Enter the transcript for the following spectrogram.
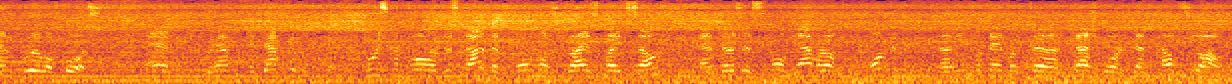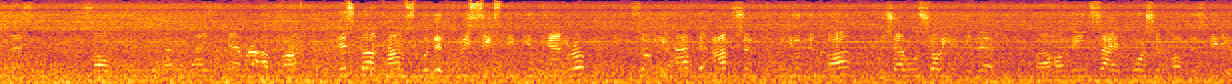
and grille, of course. And we have adaptive cruise control on this car that almost drives by itself and there's a small camera on the uh, infotainment uh, dashboard that helps you out with this. So camera up front. This car comes with a 360 view camera, so you have the option to view the car, which I will show you in the, uh, on the inside portion of this video.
